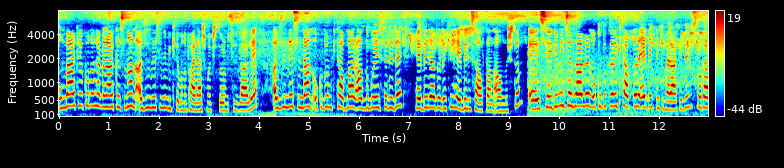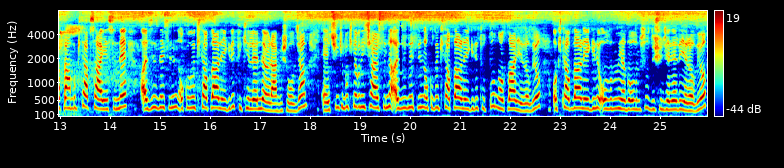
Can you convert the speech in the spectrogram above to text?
Umberto Eco'nun hemen arkasından Aziz Nesin'in bir kitabını paylaşmak istiyorum sizlerle. Aziz Nesin'den okuduğum kitaplar adlı bu eseri de Heybeliada'daki Heybeli Sahaf'tan almıştım. E, sevdiğimiz yazarların okudukları kitapları elbette ki merak ederiz. Fakat ben bu kitap sayesinde Aziz Nesin'in okuduğu kitaplarla ilgili fikirlerini de öğrenmiş olacağım. E, çünkü bu kitabın içerisinde Aziz Nesin'in okuduğu kitaplarla ilgili tuttuğu notlar yer alıyor. O kitaplarla ilgili olumlu ya da olumsuz düşünceleri yer alıyor.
